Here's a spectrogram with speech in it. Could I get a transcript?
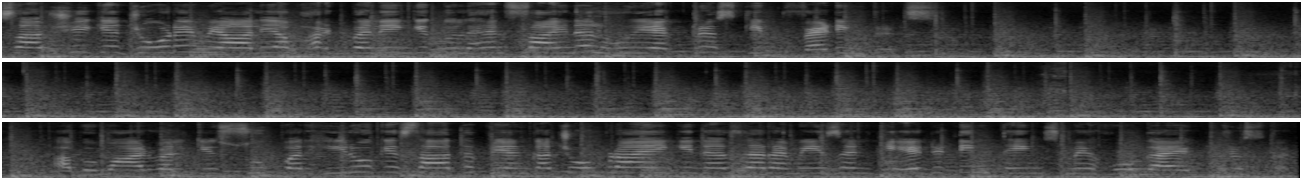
सब्यसाची के जोड़े में आलिया भट्ट बनेंगी दुल्हन। फाइनल हुई एक्ट्रेस की वेडिंग ड्रेस अब मार्वल के सुपर हीरो के साथ प्रियंका चोपड़ा आएँगी नज़र। अमेजन की एडिटिंग थिंग्स में होगा एक्ट्रेस का।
